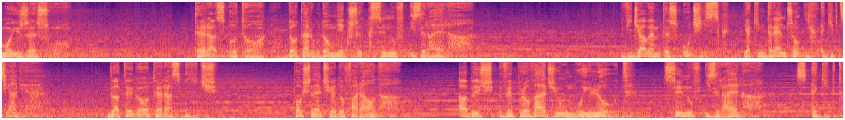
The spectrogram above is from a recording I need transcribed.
Mojżeszu, teraz oto dotarł do mnie krzyk synów Izraela. Widziałem też ucisk, jakim dręczą ich Egipcjanie. Dlatego teraz idź. Poślę cię do faraona, abyś wyprowadził mój lud, synów Izraela, z Egiptu.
